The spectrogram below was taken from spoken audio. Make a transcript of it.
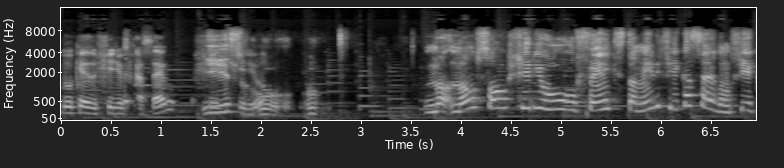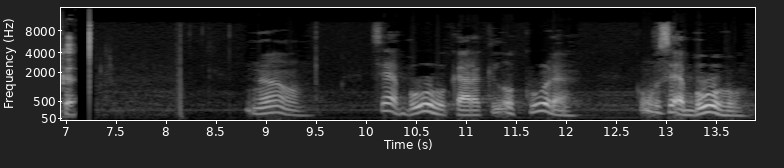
Do que? Do Shiryu ficar cego? Isso. O, o... Não, não só o Shiryu, o Fênix também ele fica cego, não fica? Não. Você é burro, cara. Que loucura. Como você é burro.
